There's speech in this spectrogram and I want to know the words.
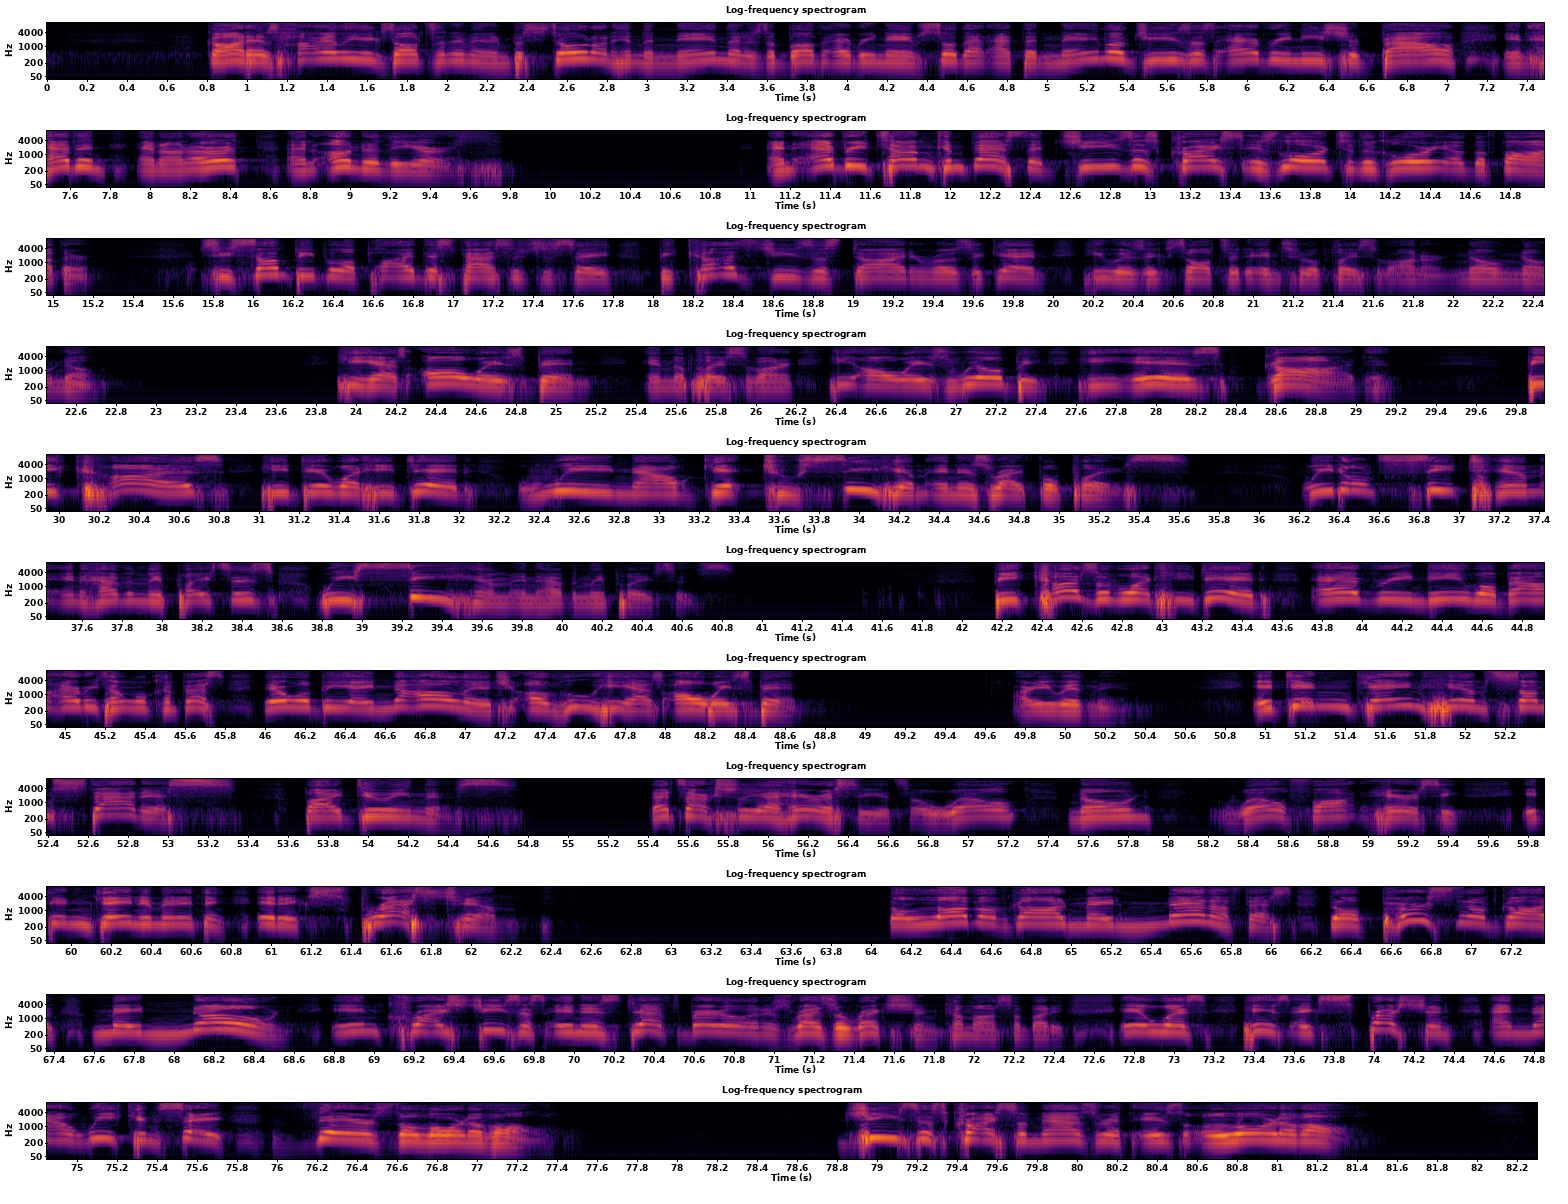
God has highly exalted him and bestowed on him the name that is above every name, so that at the name of Jesus every knee should bow in heaven and on earth and under the earth. And every tongue confess that Jesus Christ is Lord to the glory of the Father. See, some people apply this passage to say, because Jesus died and rose again, he was exalted into a place of honor. No, no, no. He has always been in the place of honor. He always will be. He is God because he did what he did, we now get to see him in his rightful place. We don't seat him in heavenly places, we see him in heavenly places. Because of what he did, every knee will bow, every tongue will confess. There will be a knowledge of who he has always been. Are you with me? It didn't gain him some status by doing this. That's actually a heresy. It's a well known well fought heresy. It didn't gain him anything, it expressed him. The love of God made manifest, the person of God made known in Christ Jesus in his death, burial, and his resurrection. Come on, somebody. It was his expression, and now we can say, There's the Lord of all. Jesus Christ of Nazareth is Lord of all.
